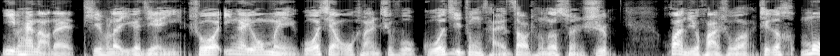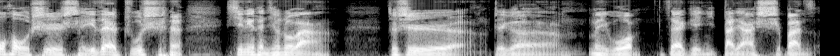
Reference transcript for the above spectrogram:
一拍脑袋提出了一个建议，说应该由美国向乌克兰支付国际仲裁造成的损失。换句话说，这个幕后是谁在主使？心里很清楚吧？就是这个美国在给你大家使绊子。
